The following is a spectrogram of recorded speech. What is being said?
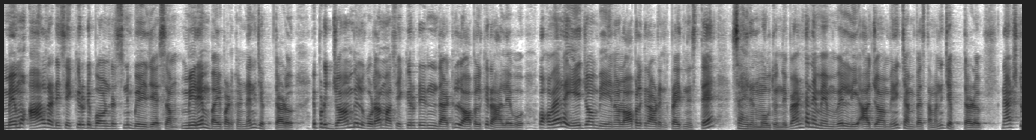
మేము ఆల్రెడీ సెక్యూరిటీ బౌండరీస్ని బిల్డ్ చేసాం మీరేం భయపడకండి అని చెప్తాడు. ఇప్పుడు జాంబీలు కూడా మా సెక్యూరిటీని దాటి లోపలికి రాలేవు. ఒకవేళ ఏ జాంబీ అయినా లోపలికి రావడానికి ప్రయత్నిస్తే సైరన్ మోగుతుంది. వెంటనే మేము వెళ్ళి ఆ జాంబీని చంపేస్తామని చెప్తాడు. నెక్స్ట్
